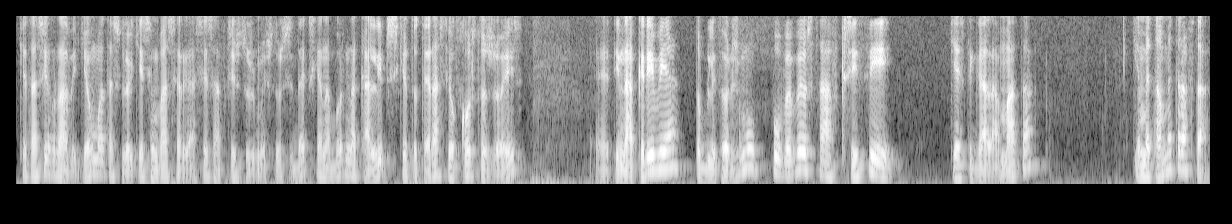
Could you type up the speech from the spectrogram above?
και τα σύγχρονα δικαιώματα, συλλογικές συμβάσεις εργασίας, αυξήσεις του μισθούς συντάξεις για να μπορεί να καλύψει και το τεράστιο κόστος ζωής, ε, την ακρίβεια, τον πληθωρισμό, που βεβαίως θα αυξηθεί και στην Καλαμάτα και με τα μέτρα αυτά.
